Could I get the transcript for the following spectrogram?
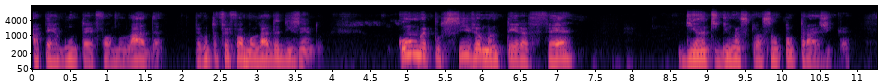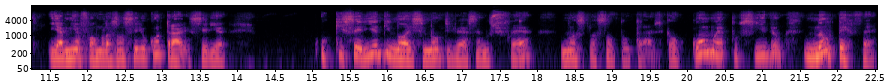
a pergunta é formulada, pergunta foi formulada dizendo: como é possível manter a fé diante de uma situação tão trágica? E a minha formulação seria o contrário: seria o que seria de nós se não tivéssemos fé numa situação tão trágica? Ou como é possível não ter fé?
